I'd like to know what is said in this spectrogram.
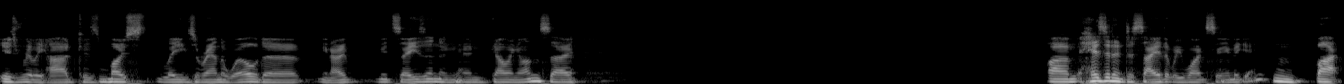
is really hard because most leagues around the world are you know mid season and, and going on. So I'm hesitant to say that we won't see him again, Mm. but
